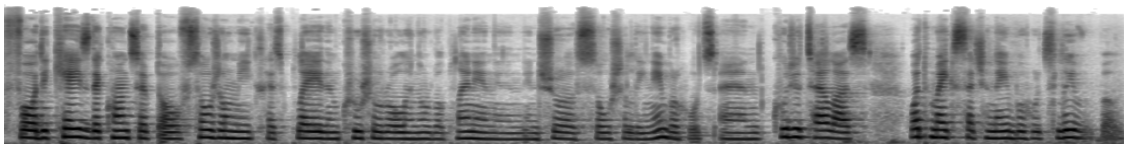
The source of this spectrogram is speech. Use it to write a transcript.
For decades, the concept of social mix has played a crucial role in urban planning and ensure socially neighborhoods. And could you tell us what makes such neighborhoods livable?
